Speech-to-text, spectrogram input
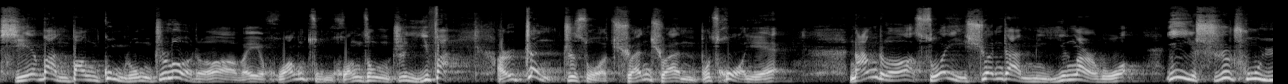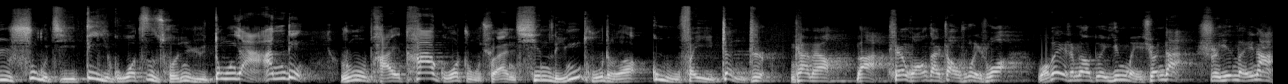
携万邦共荣之乐者，为皇祖皇宗之遗范，而朕之所全权不错也。囊者所以宣战米英二国。一时出于庶几帝国自存与东亚安定，如排他国主权侵领土者，故非朕治。你看到没有？那天皇在诏书里说：“我为什么要对英美宣战？是因为呢，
